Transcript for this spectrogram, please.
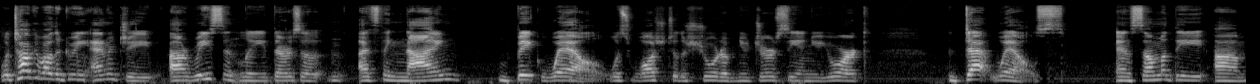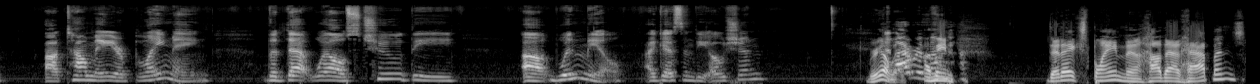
We'll talk about the green energy. Uh, recently, there's a, I think, nine big whale was washed to the shore of New Jersey and New York. Dead whales, and some of the um, uh, town mayor blaming the debt wells to the uh, windmill, I guess, in the ocean. Really? And I remember- mean, did I explain how that happens?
